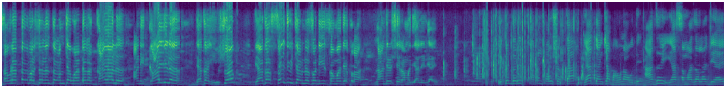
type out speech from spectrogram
चौऱ्याहत्तर वर्षानंतर आमच्या वाट्याला काय आलं आणि काय दिलं याचा हिशोब याचा सहित विचारण्यासाठी ही संवाद यात्रा नांदेड शहरामध्ये आलेली आहे. एकंदरीत आपण पाहू शकता या त्यांच्या भावना होते. आजही या समाजाला जे आहे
